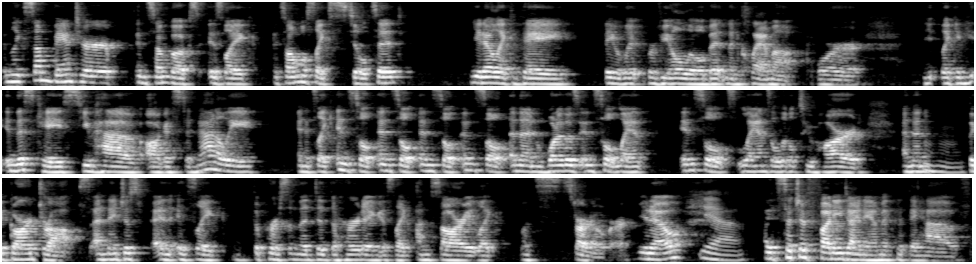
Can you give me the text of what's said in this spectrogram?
and like some banter in some books is like it's almost like stilted you know like they they reveal a little bit and then clam up or like in, in this case you have august and natalie and it's like insult insult insult insult and then one of those insult land insults lands a little too hard and then mm-hmm. the guard drops and they just and it's like the person that did the hurting is like i'm sorry like let's start over you know? Yeah. It's such a funny dynamic that they have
